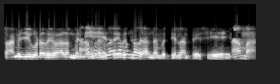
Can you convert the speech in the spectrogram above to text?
சாமிஜி கூட விவாதம் பண்ணி சைவ. சித்தாந்தம் பத்தி எல்லாம் பேசி. ஆமா.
